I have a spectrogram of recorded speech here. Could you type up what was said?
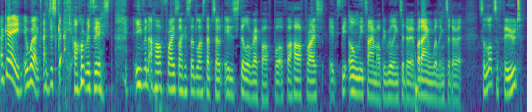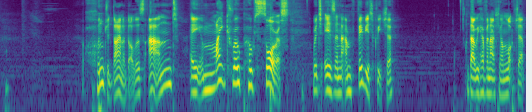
Okay, it worked. I just I can't resist. Even at half price, like I said last episode, it is still a rip-off. But for half price, it's the only time I'll be willing to do it. But I am willing to do it. So lots of food, hundred dino dollars, and a Microposaurus, which is an amphibious creature that we haven't actually unlocked yet.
